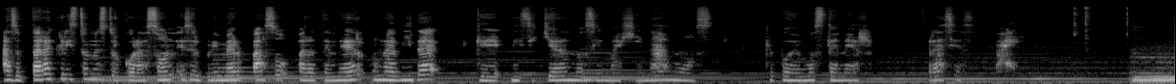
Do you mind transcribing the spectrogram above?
Aceptar a Cristo en nuestro corazón es el primer paso para tener una vida que ni siquiera nos imaginamos que podemos tener. Gracias. Bye.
